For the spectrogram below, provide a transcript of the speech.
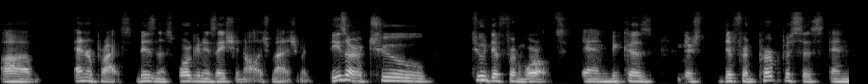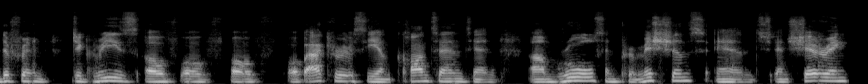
uh, enterprise, business, organization knowledge management. These are two two different worlds, and mm-hmm. because there's different purposes and different degrees of of of of accuracy and content and um, rules and permissions and and sharing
